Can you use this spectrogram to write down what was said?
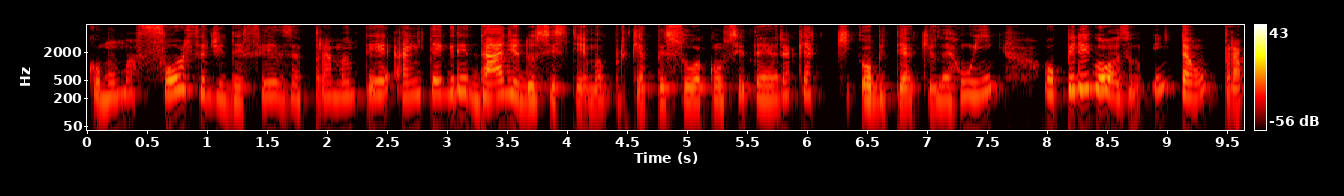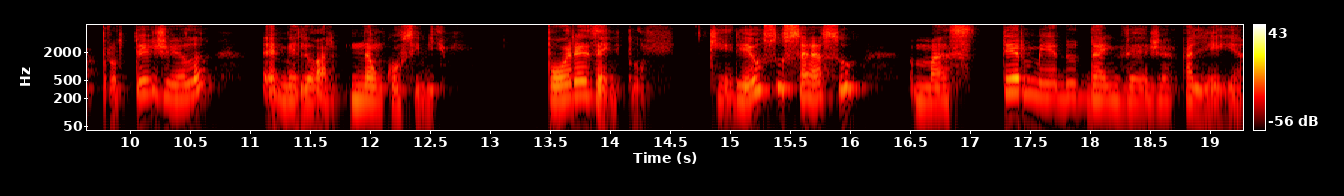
como uma força de defesa para manter a integridade do sistema, porque a pessoa considera que obter aquilo é ruim ou perigoso. Então, para protegê-la, é melhor não conseguir. Por exemplo, querer o sucesso, mas ter medo da inveja alheia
